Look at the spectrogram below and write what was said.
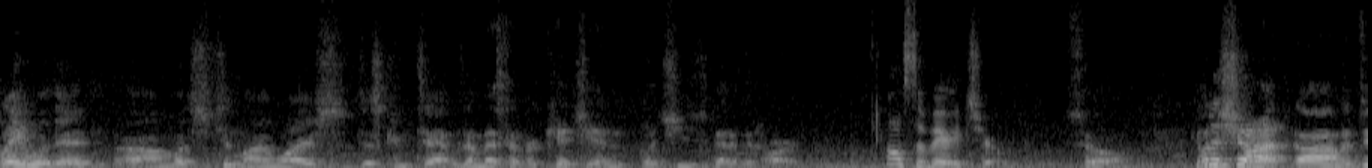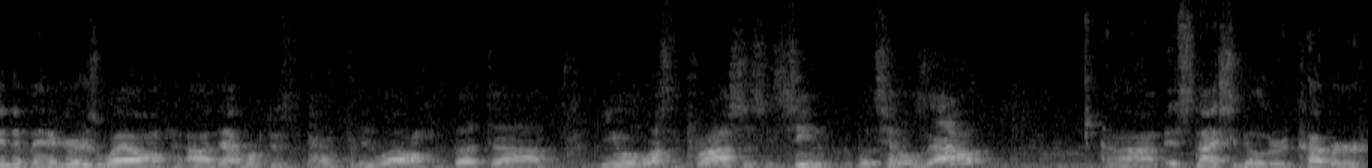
play with it, uh, much to my wife's discontent, because I messed up her kitchen, but she's got a good heart. Also very true. So, give it a shot. Um, it did the vinegar as well. Uh, that worked uh, pretty well. But uh, being able to watch the process and seeing what settles out, uh, it's nice to be able to recover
